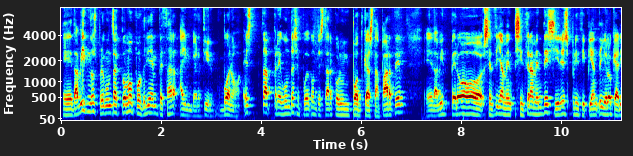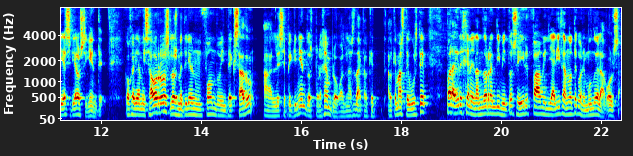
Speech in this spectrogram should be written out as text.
Eh, David nos pregunta cómo podría empezar a invertir. Bueno, esta pregunta se puede contestar con un podcast aparte, eh, David, pero sencillamente, sinceramente, si eres principiante, yo lo que haría sería lo siguiente. Cogería mis ahorros, los metería en un fondo indexado al SP500, por ejemplo, o al Nasdaq, al que, al que más te guste, para ir generando rendimientos e ir familiarizándote con el mundo de la bolsa.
